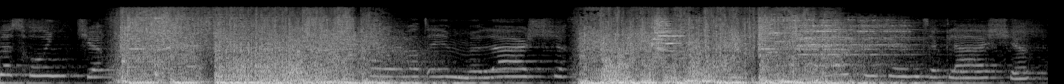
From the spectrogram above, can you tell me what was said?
mijn schoentje. Gooi wat in mijn laarsje. Sinterklaasje.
